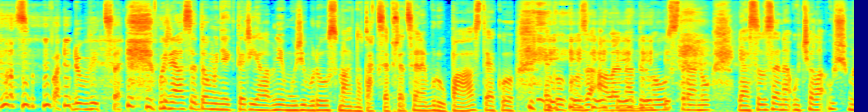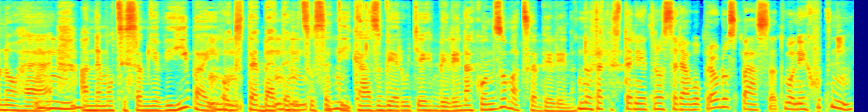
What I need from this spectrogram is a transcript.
Pardubice. Možná se tomu někteří hlavně muži budou smát, no tak se přece nebudu pást jako, jako koza, ale na druhou stranu já jsem se naučila už mnohé mm-hmm. a nemoci se mě vyhýbají mm-hmm. od tebe, tedy co se mhm. týká sběru těch bylin a konzumace bylin. No tak ten jedno se dá opravdu spásat, on je chutný.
